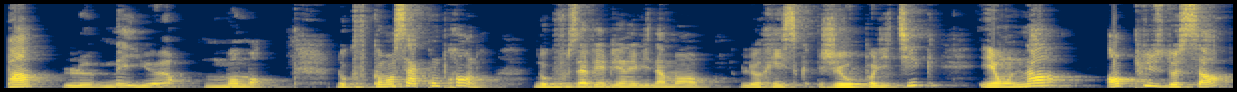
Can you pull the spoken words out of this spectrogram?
pas le meilleur moment. Donc vous commencez à comprendre. Donc vous avez bien évidemment le risque géopolitique et on a en plus de ça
